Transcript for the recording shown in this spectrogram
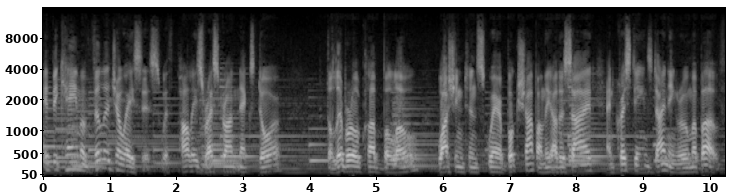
It became a village oasis with Polly's restaurant next door, the Liberal Club below, Washington Square bookshop on the other side, and Christine's dining room above.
